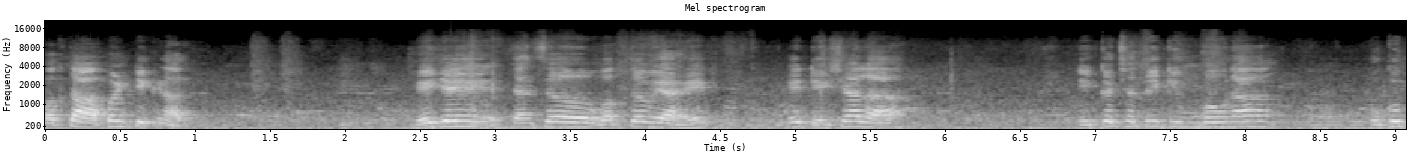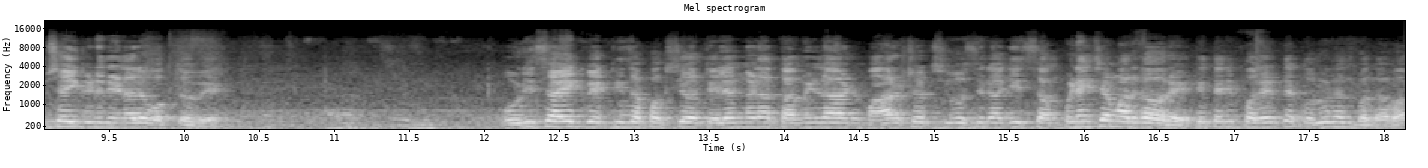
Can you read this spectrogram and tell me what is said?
फक्त आपण टिकणार. हे जे त्यांचं वक्तव्य आहे हे देशाला एकछत्री किंबहुना हुकुमशाहीकडे नेणारं वक्तव्य आहे. ओडिसा एक व्यक्तीचा पक्ष तेलंगणा तामिळनाड महाराष्ट्रात शिवसेना जी संपण्याच्या मार्गावर आहे ते त्यांनी प्रयत्न करूनच बघावा.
